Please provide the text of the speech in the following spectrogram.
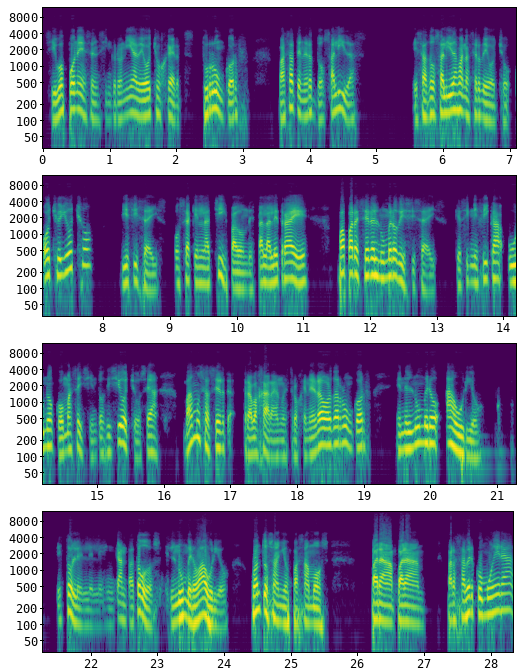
si vos pones en sincronía de 8 Hz tu Runcorf, vas a tener dos salidas. Esas dos salidas van a ser de 8. 8 y 8, 16. O sea que en la chispa donde está la letra E va a aparecer el número 16, que significa 1,618. O sea, vamos a hacer trabajar a nuestro generador de Runcorf en el número áureo. Esto les, encanta a todos, el número áureo. ¿Cuántos años pasamos para, para, para saber cómo era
